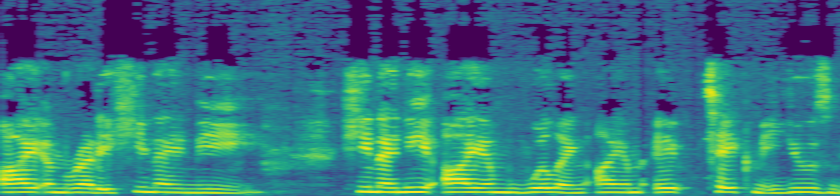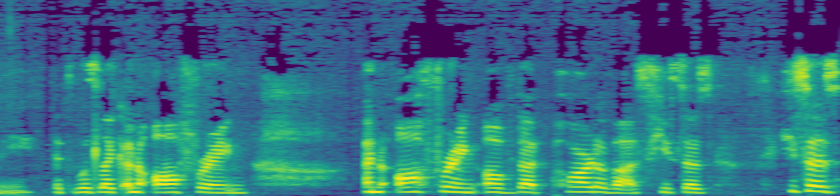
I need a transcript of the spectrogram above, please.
I am ready. Hine ni. Hineni, I am willing, I am a- take me, use me. It was like an offering, an offering of that part of us. He says, he says,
